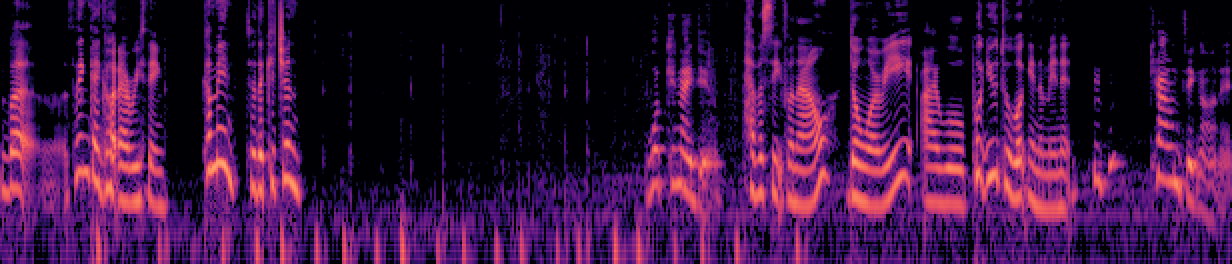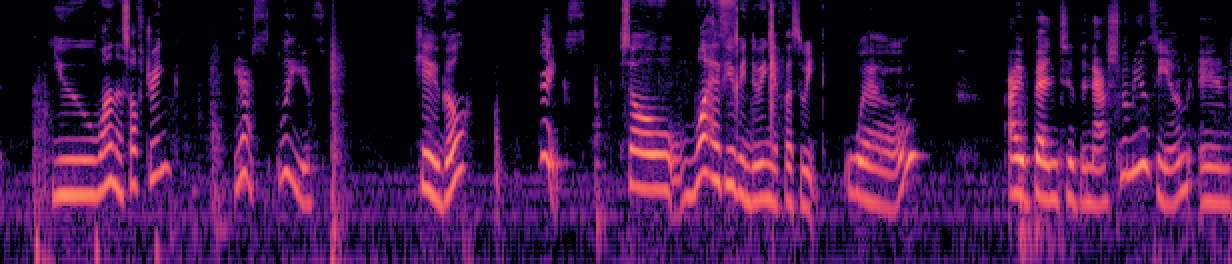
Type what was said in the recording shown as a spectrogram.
But I think I got everything. Come in to the kitchen. What can I do? Have a seat for now. Don't worry, I will put you to work in a minute. Counting on it. You want a soft drink? Yes, please. Here you go. Thanks. So, what have you been doing your first week? Well, I've been to the National Museum and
